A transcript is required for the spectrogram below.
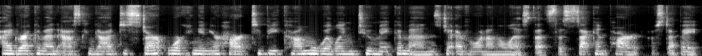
I'd recommend asking God to start working in your heart to become willing to make amends to everyone on the list. That's the second part of step eight,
